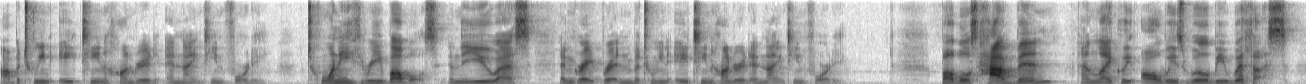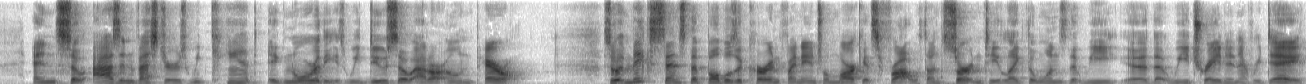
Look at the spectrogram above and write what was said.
uh, between 1800 and 1940. 23 bubbles in the US and Great Britain between 1800 and 1940. Bubbles have been and likely always will be with us. And so, as investors, we can't ignore these. We do so at our own peril. So, it makes sense that bubbles occur in financial markets fraught with uncertainty, like the ones that we, uh, that we trade in every day.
